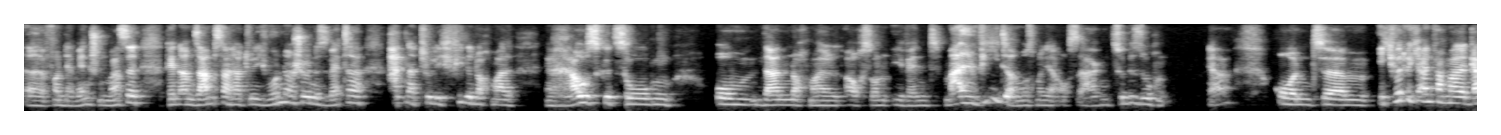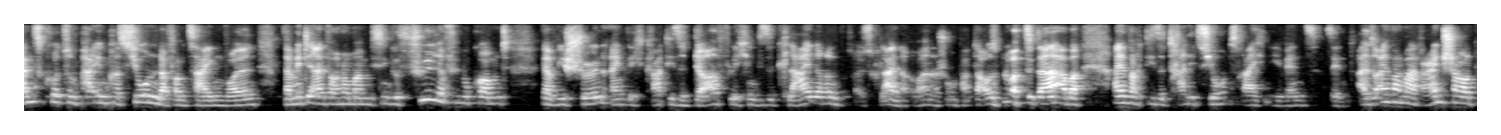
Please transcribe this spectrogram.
äh, von der Menschenmasse. Denn am Samstag natürlich wunderschönes Wetter, hat natürlich viele nochmal rausgezogen, um dann nochmal auch so ein Event mal wieder, muss man ja auch sagen, zu besuchen. Ja, und ähm, ich würde euch einfach mal ganz kurz ein paar Impressionen davon zeigen wollen, damit ihr einfach noch mal ein bisschen Gefühl dafür bekommt, ja, wie schön eigentlich gerade diese dörflichen, diese kleineren, das heißt kleinere, waren ja schon ein paar tausend Leute da, aber einfach diese traditionsreichen Events sind. Also einfach mal reinschauen,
